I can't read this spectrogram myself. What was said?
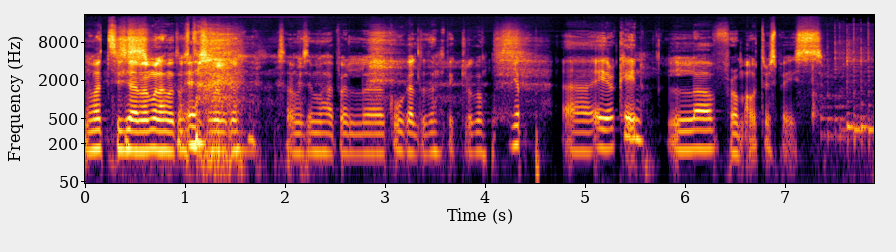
No vot, siis jääme mõlemad vastuse võlgu. saame siin vahepeal äh, guugeldada, pikk lugu uh,. A.R. Kane, Love from Outer Space.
